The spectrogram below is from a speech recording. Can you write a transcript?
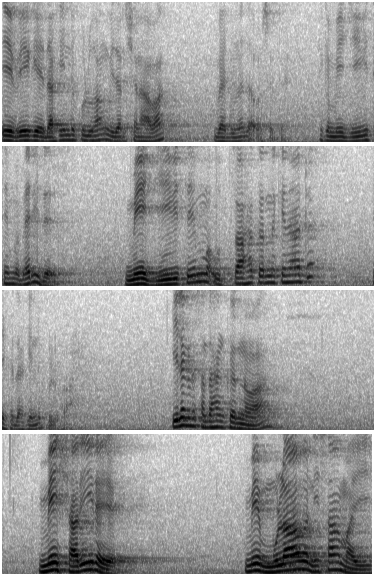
ඒ වේගය දකින්න පුළුවන් විදර්ශනාවක් වැඩුණ දවසට. ඒක මේ ජීවිතෙන්ම බැරිද? මේ ජීවිතෙන්ම උත්සාහ කරන කෙනාට ඒක දකින්න පුළුවන්. ඊළඟට සඳහන් කරනවා මේ ශරීරය මේ මුලාව නිසාමයි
